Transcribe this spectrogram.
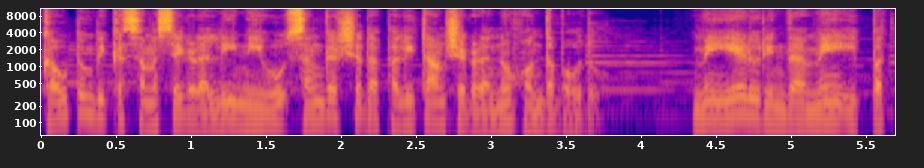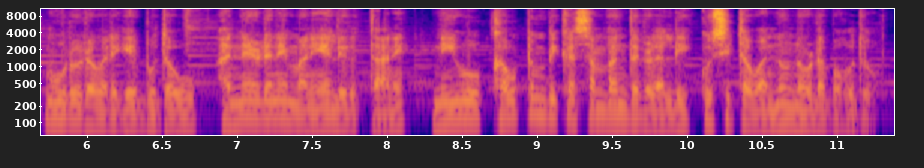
ಕೌಟುಂಬಿಕ ಸಮಸ್ಯೆಗಳಲ್ಲಿ ನೀವು ಸಂಘರ್ಷದ ಫಲಿತಾಂಶಗಳನ್ನು ಹೊಂದಬಹುದು. ಮೇ ಏಳರಿಂದ ಮೇ ಇಪ್ಪತ್ಮೂರರವರೆಗೆ ಬುಧವು ಹನ್ನೆರಡನೇ ಮನೆಯಲ್ಲಿರುತ್ತಾನೆ. ನೀವು ಕೌಟುಂಬಿಕ ಸಂಬಂಧಗಳಲ್ಲಿ ಕುಸಿತವನ್ನು ನೋಡಬಹುದು.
